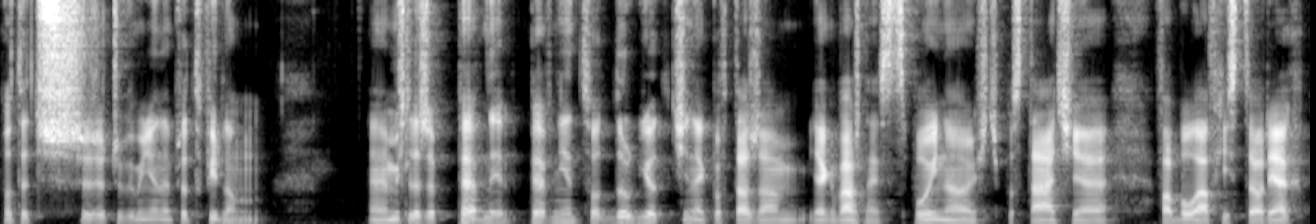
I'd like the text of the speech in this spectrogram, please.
to te trzy rzeczy wymienione przed chwilą E, myślę, że pewnie, pewnie co drugi odcinek powtarzam, jak ważna jest spójność, postacie, fabuła w historiach.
